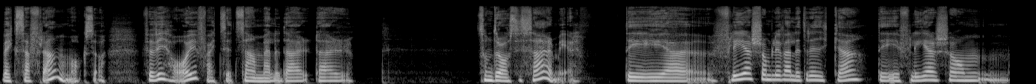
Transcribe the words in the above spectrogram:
växa fram också. För vi har ju faktiskt ett samhälle där, där som dras isär mer. Det är fler som blir väldigt rika, det är fler som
